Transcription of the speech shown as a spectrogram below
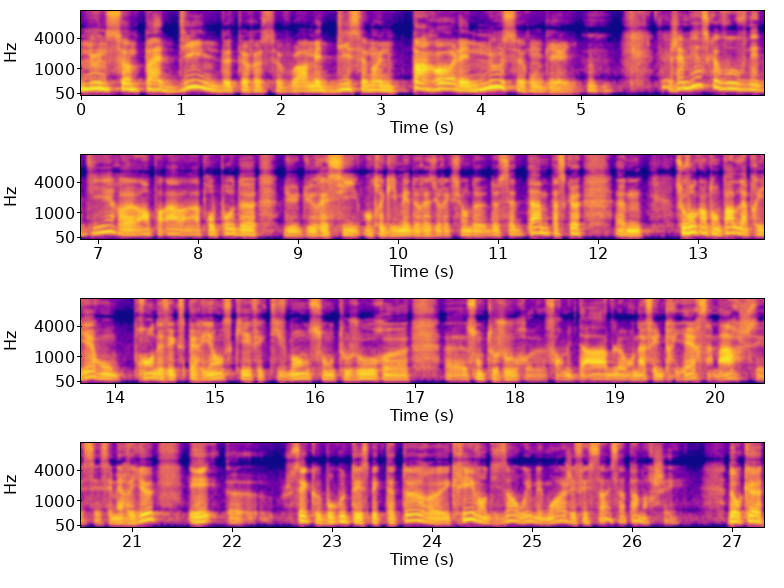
nous ne sommes pas dignes de te recevoir, mais dis seulement une parole et nous serons guéris. Mhm. J'aime bien ce que vous venez de dire euh, à, propos du, récit, entre guillemets, de résurrection de, cette dame, parce que euh, souvent quand on parle de la prière, on prend des expériences qui effectivement sont toujours, euh, sont toujours formidables. On a fait une prière, ça marche, merveilleux. Et euh, je sais que beaucoup de téléspectateurs euh, écrivent en disant oui, mais moi j'ai fait ça et ça n'a pas marché. Donc euh,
